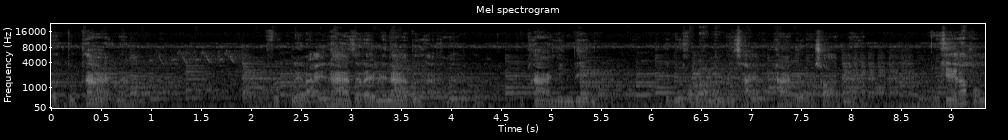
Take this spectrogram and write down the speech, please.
ฝึกทุกท่านะครับ ฝึกหลายๆท่าจะได้ไม่น่าเบื่อนะครับผมทุกท่ายิงดีหมดขึ้นอยู่กับเรานำไปใช้กับท่าที่เราชอบนะครับ โอเคครับผม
